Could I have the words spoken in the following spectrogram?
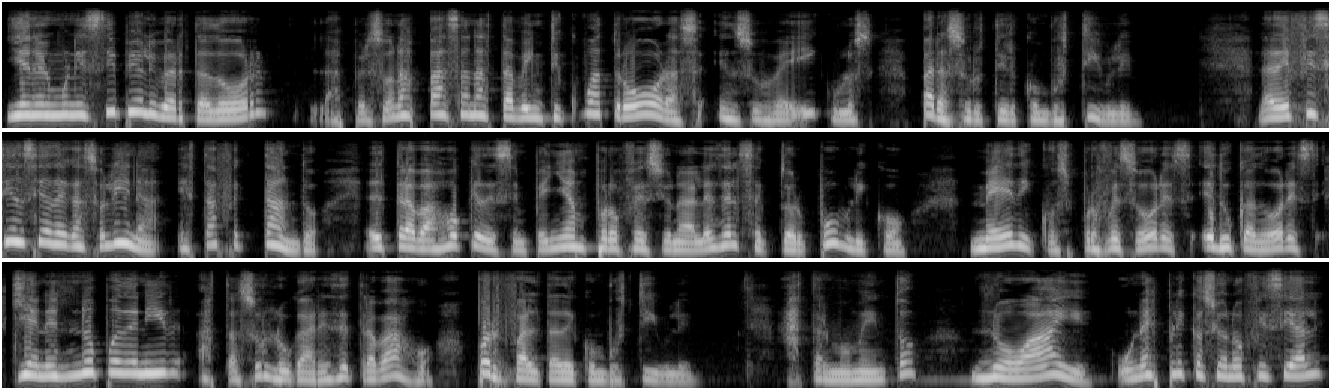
Y en el municipio Libertador, las personas pasan hasta 24 horas en sus vehículos para surtir combustible. La deficiencia de gasolina está afectando el trabajo que desempeñan profesionales del sector público, médicos, profesores, educadores, quienes no pueden ir hasta sus lugares de trabajo por falta de combustible. Hasta el momento, no hay una explicación oficial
